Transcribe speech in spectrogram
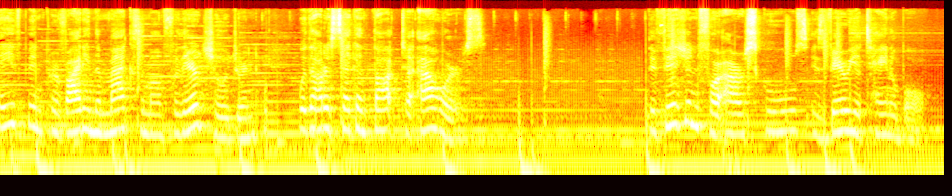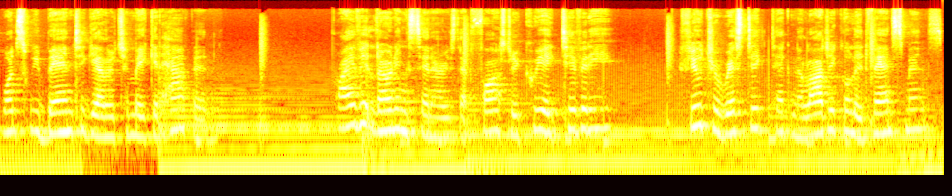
they've been providing the maximum for their children without a second thought to ours. The vision for our schools is very attainable once we band together to make it happen. Private learning centers that foster creativity, futuristic technological advancements,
